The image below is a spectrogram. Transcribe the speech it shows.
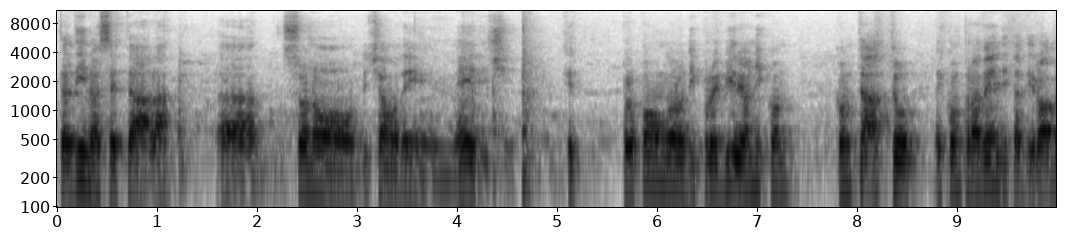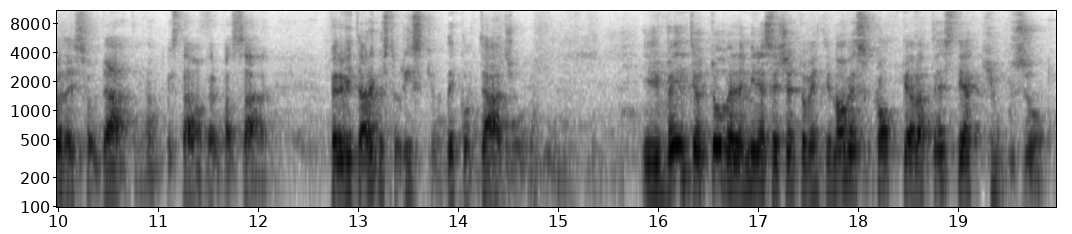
Tadino e Setala eh, sono diciamo dei medici che propongono di proibire ogni con- contatto e compravendita di roba dai soldati no? che stavano per passare, per evitare questo rischio del contagio. No? Il 20 ottobre del 1629 scoppia la peste a Chiuso,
